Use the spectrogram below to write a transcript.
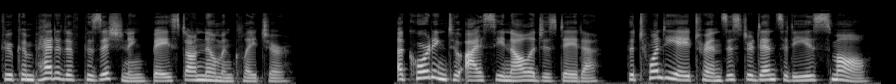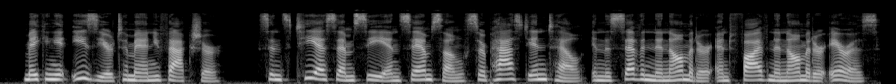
through competitive positioning based on nomenclature. According to IC Knowledge's data, the 20A transistor density is small, making it easier to manufacture. Since TSMC and Samsung surpassed Intel in the 7 nanometer and 5 nanometer eras,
